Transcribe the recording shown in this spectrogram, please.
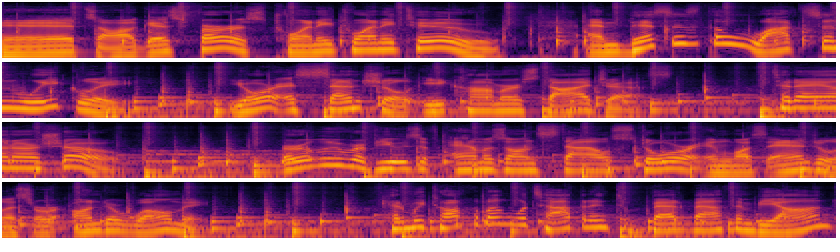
It's August 1st, 2022, and this is the Watson Weekly, your essential e commerce digest. Today on our show, early reviews of Amazon style store in Los Angeles are underwhelming. Can we talk about what's happening to Bed Bath & Beyond?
